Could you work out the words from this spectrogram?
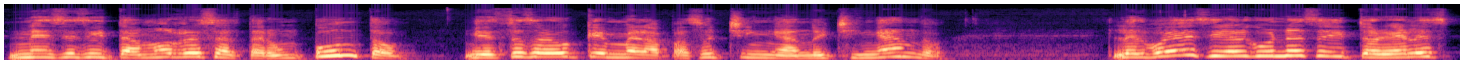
necesitamos resaltar un punto. Y esto es algo que me la paso chingando y chingando. Les voy a decir algunas editoriales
